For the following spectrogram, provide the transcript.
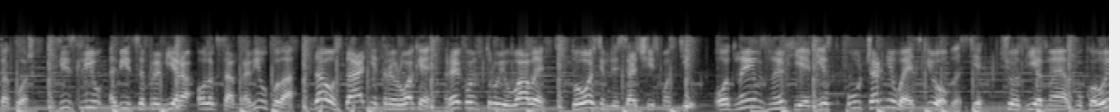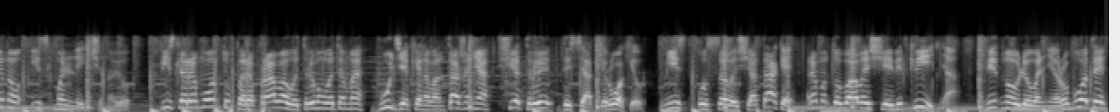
також зі слів віце-прем'єра Олександра Вілкула, за останні три роки реконструювали 176 мостів. Одним з них є міст у Чернівецькій області, що з'єднує Буковину із Хмельниччиною. Після ремонту переправа витримуватиме будь-яке навантаження ще три десятки років. Міст у селищі Атаки ремонтували ще від квітня. Відновлювальні роботи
